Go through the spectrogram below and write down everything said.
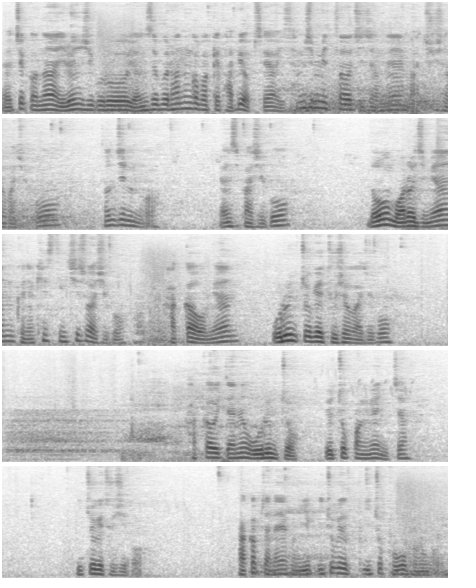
어쨌거나 이런 식으로 연습을 하는 것밖에 답이 없어요. 이 30m 지점에 맞추셔가지고 던지는 거 연습하시고 너무 멀어지면 그냥 캐스팅 취소하시고 가까우면 오른쪽에 두셔가지고 가까울 때는 오른쪽 이쪽 방면 있죠? 이쪽에 두시고 가깝잖아요. 그럼 이, 이쪽에 이쪽 보고 보는 거예요.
